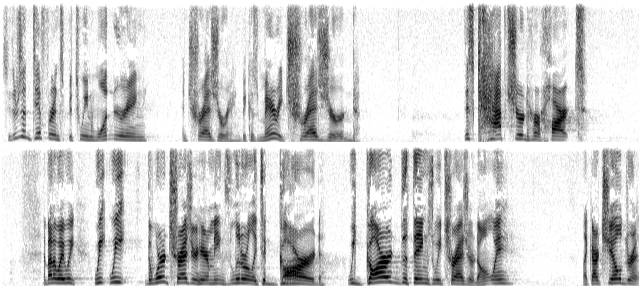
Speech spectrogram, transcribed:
See, there's a difference between wondering and treasuring because Mary treasured this captured her heart. And by the way, we, we, we, the word treasure here means literally to guard. We guard the things we treasure, don't we? Like our children,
